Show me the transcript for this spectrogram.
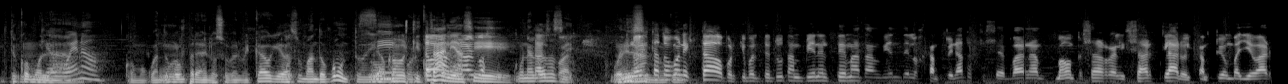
Esto es como, la, bueno. Como cuando compras en los supermercados que va sumando puntos. Sí. Como Titania, sí. Una cosa así. No está todo conectado, porque porque tú también el tema también de los campeonatos que se van a, vamos a empezar a realizar, claro, el campeón va a llevar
